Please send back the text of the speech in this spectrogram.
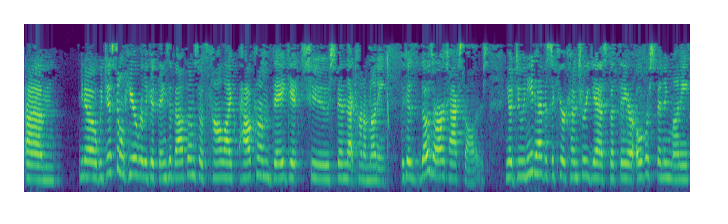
um, you know, we just don't hear really good things about them. So it's kind of like, how come they get to spend that kind of money? Because those are our tax dollars. You know, do we need to have a secure country? Yes, but they are overspending money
